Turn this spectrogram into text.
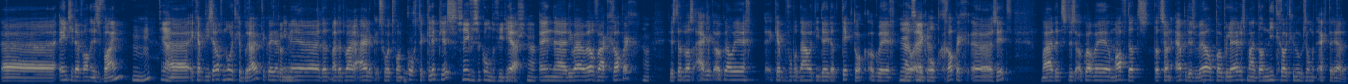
Eh, eentje daarvan is Vine. Mhm, Ja. Ik heb die zelf nooit gebruikt. Ik weet ook ook niet meer, dat, maar dat waren eigenlijk een soort van korte clipjes. 7 seconden video's. Ja. En die waren wel vaak grappig. Ja. Dus dat was eigenlijk ook wel weer... Ik heb bijvoorbeeld nou het idee dat TikTok ook weer Ja, heel zeker. erg op grappig zit. Maar dit is dus ook wel weer maf dat, dat zo'n app dus wel populair is, maar dan niet groot genoeg is om het echt te redden.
